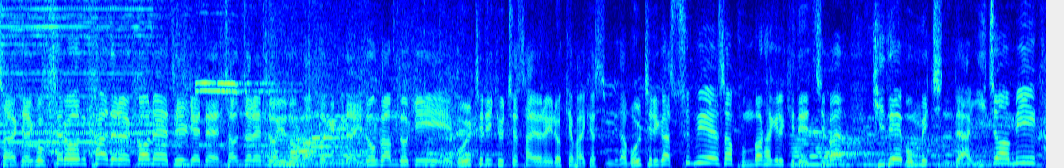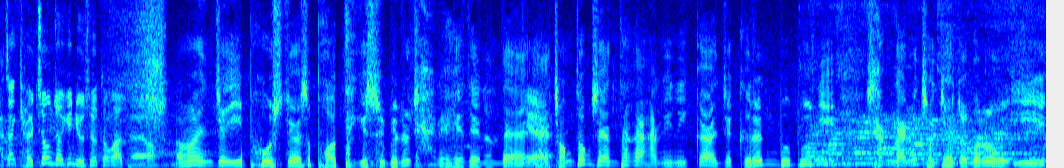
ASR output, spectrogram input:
자 결국 새로운 카드를 꺼내 들게 된 전자랜드와 유동 감독입니다. 유동 감독이 몰트리 교체 사유를 이렇게 밝혔습니다. 몰트리가 수비에서 분발하기를 기대했지만 기대에 못 미친다. 이 점이 가장 결정적인 요소였던 것 같아요. 아마 이제 이 포스트에서 버티기 수비를 잘해야 되는데 예. 예, 정통 센터가 아니니까 이제 그런 부분이 상당히 전체적으로 이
